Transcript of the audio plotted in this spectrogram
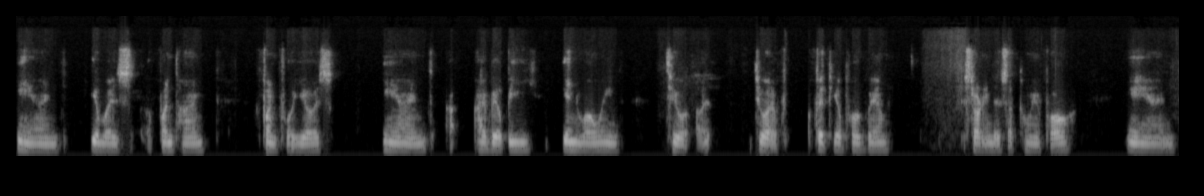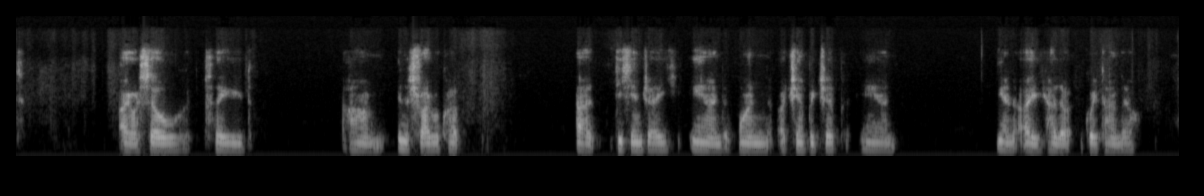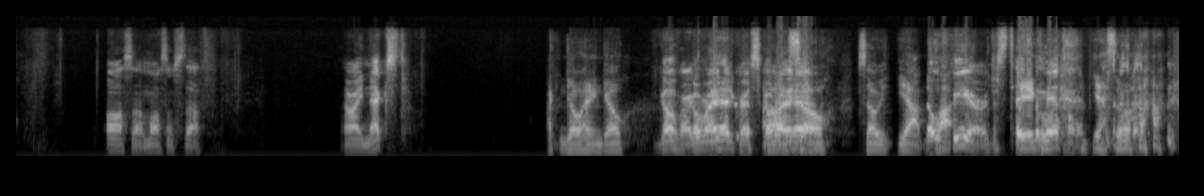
and it was a fun time, fun four years, and I will be enrolling to a, to a fifth year program starting this upcoming fall, and I also played um, in the Striver Cup at TCNJ and won a championship and and I had a great time there. Awesome, awesome stuff. All right, next. I can go ahead and go. Go, right, go right ahead, Chris. Go right, right ahead. So, so yeah, no lot, fear. Just take big, the mantle. yeah. So,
